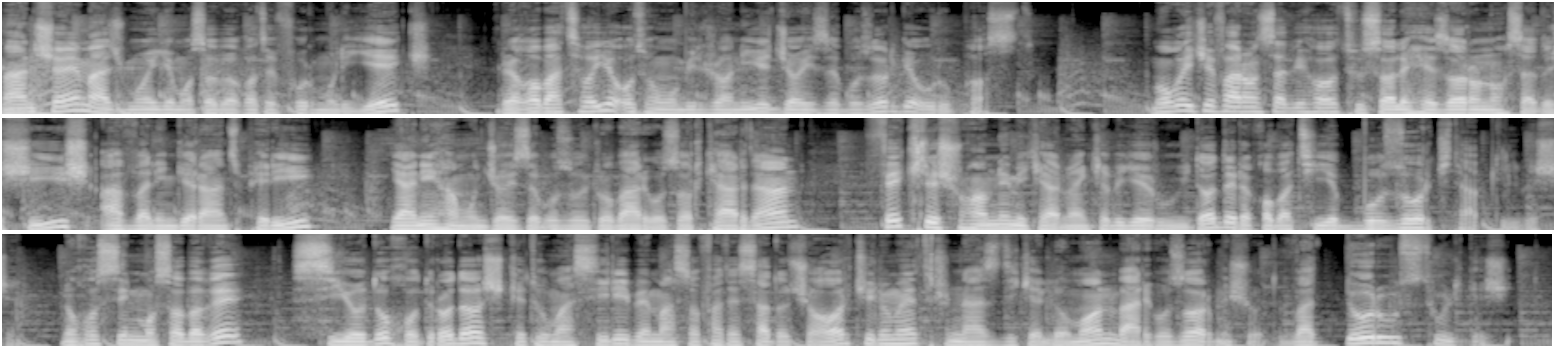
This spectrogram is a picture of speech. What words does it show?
منشأ مجموعه مسابقات فرمول یک های اتومبیل رانی جایزه بزرگ اروپاست. موقعی که فرانسوی ها تو سال 1906 اولین گرند پری یعنی همون جایزه بزرگ رو برگزار کردن فکرش رو هم نمی‌کردن که به یه رویداد رقابتی بزرگ تبدیل بشه. نخستین مسابقه 32 خودرو داشت که تو مسیری به مسافت 104 کیلومتر نزدیک لومان برگزار می‌شد و دو روز طول کشید.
